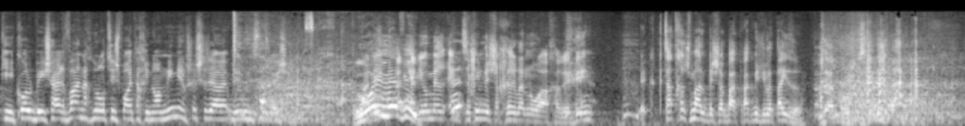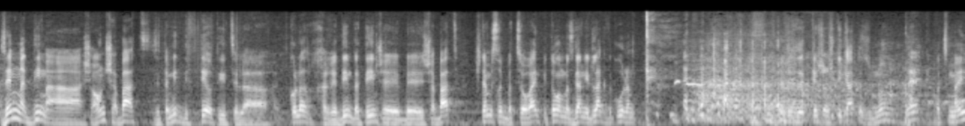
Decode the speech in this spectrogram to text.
כי קול באישה ערווה, אנחנו לא רוצים לשמוע את אחינועם ניני, אני חושב שזה ה-win-win situation. רוי אני- לוי. אני אומר, הם צריכים לשחרר לנו, החרדים, קצת חשמל בשבת, רק בשביל הטייזר. זה מדהים, השעון שבת, זה תמיד הפתיע אותי אצל ה... כל החרדים, דתיים, שבשבת, 12 בצהריים, פתאום המזגן נדלק וכולם... איזה קשר שתיקה כזה, נו, נו, עצמאי.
